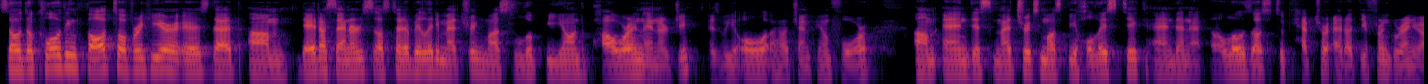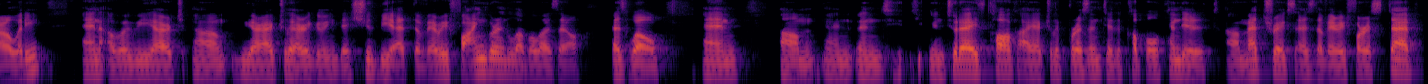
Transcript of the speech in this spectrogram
So the closing thoughts over here is that um, data centers sustainability metric must look beyond power and energy, as we all uh, champion for. Um, and this metrics must be holistic and then allows us to capture at a different granularity. And uh, we are, um, we are actually arguing they should be at the very fine grained level as well. As well. And um, and, and, in today's talk, I actually presented a couple candidate uh, metrics as the very first step.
